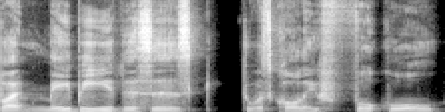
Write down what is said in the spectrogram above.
But maybe this is what's called a focal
